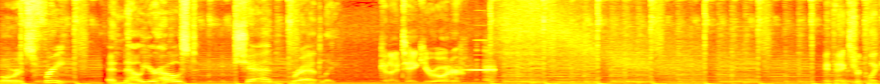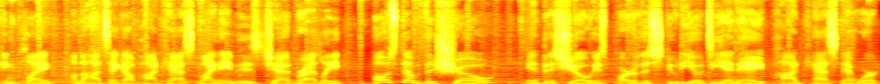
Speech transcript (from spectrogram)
or it's free. And now your host, Chad Bradley. Can I take your order? Hey, thanks for clicking play on the Hot Takeout podcast. My name is Chad Bradley, host of the show, and this show is part of the Studio DNA podcast network.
